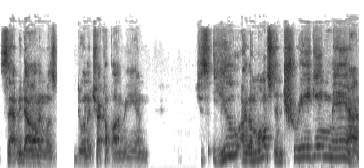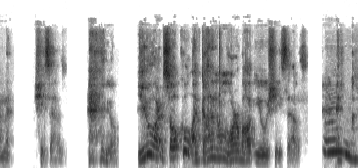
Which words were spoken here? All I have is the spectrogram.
sat me down and was doing a checkup on me and she says, You are the most intriguing man, she says. you know, you are so cool. I've got to know more about you, she says. Mm. And she was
